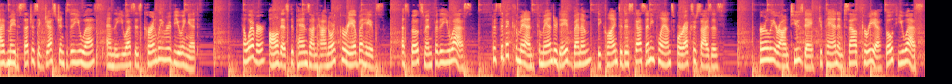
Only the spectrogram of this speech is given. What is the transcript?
I've made such a suggestion to the U.S., and the U.S. is currently reviewing it. However, all this depends on how North Korea behaves. A spokesman for the U.S. Pacific Command Commander Dave Benham, declined to discuss any plans for exercises. Earlier on Tuesday, Japan and South Korea, both U.S.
